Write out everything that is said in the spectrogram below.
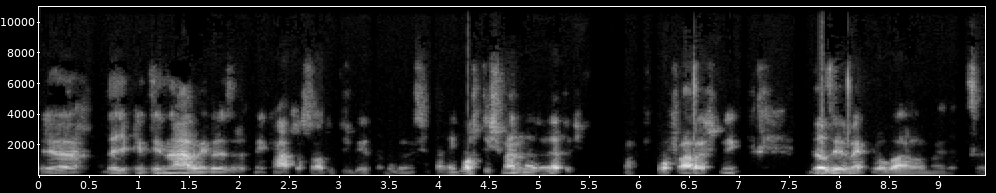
de egyébként én három évvel ezelőtt még hátra szaladut is bírtam ugrani, szinte még most is menne, de lehet, hogy pofára esnék, de azért megpróbálom majd egyszer.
